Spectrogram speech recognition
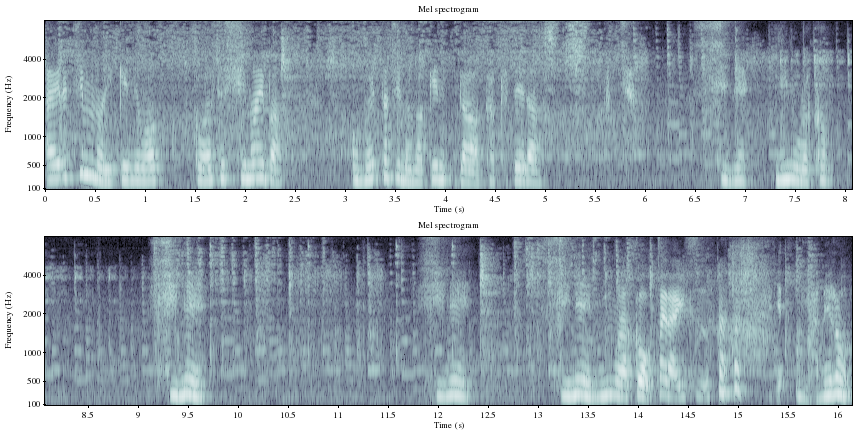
相手チームの生贄を殺してしまえば、お前たちの負けが確定だ。死ね、ニモラコ。死ね。死ね。死ね、尼莫拉狗，再来一次。や、やめろ。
